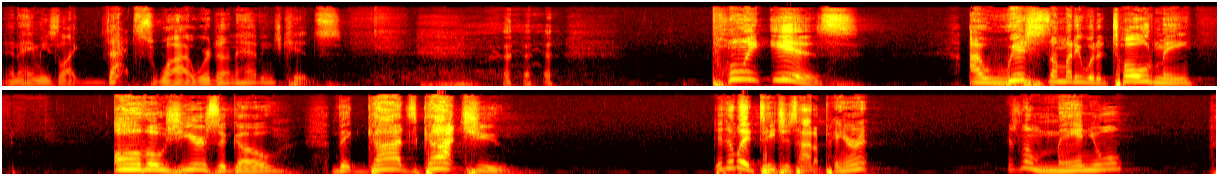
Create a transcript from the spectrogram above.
And Amy's like, that's why we're done having kids. Point is, I wish somebody would have told me all those years ago that God's got you. Did nobody teach us how to parent? There's no manual.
